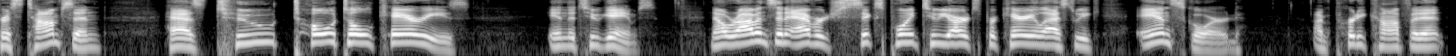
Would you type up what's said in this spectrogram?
Chris Thompson has two total carries in the two games. Now, Robinson averaged 6.2 yards per carry last week and scored. I'm pretty confident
